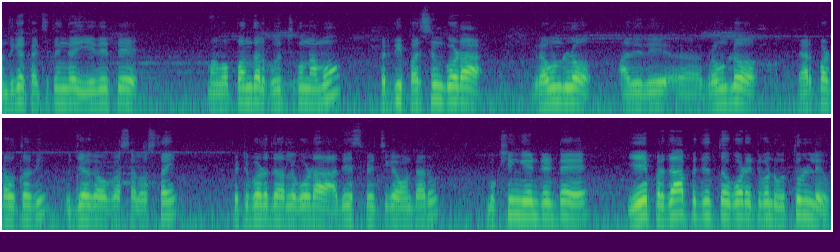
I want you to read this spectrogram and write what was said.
అందుకే ఖచ్చితంగా ఏదైతే మనం ఒప్పందాలు కుదుర్చుకున్నామో ప్రతి పరిశ్రమ కూడా గ్రౌండ్లో అది గ్రౌండ్లో ఏర్పాటు అవుతుంది ఉద్యోగ అవకాశాలు వస్తాయి పెట్టుబడిదారులు కూడా అదే స్వేచ్ఛగా ఉంటారు. ముఖ్యంగా ఏంటంటే ఏ ప్రజాప్రతినిధితో కూడా ఎటువంటి ఒత్తులు లేవు.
